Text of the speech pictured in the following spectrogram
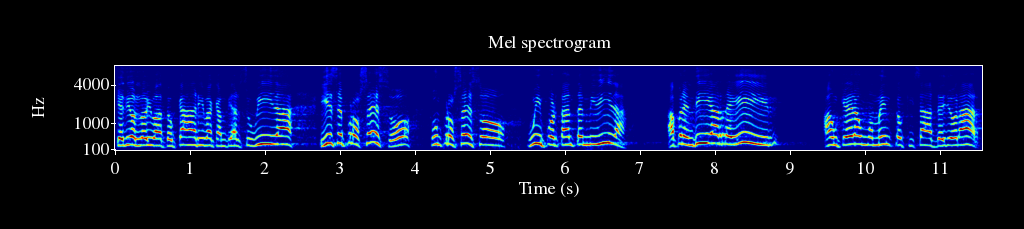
que Dios lo iba a tocar, iba a cambiar su vida. Y ese proceso fue un proceso muy importante en mi vida. Aprendí a reír, aunque era un momento quizás de llorar.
